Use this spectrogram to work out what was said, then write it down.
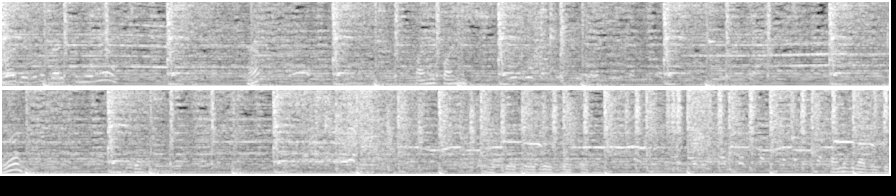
भाई देखो तो ड्राइव नहीं हो गया हैं। पानी पानी। अरे। वहीं डालूँगा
